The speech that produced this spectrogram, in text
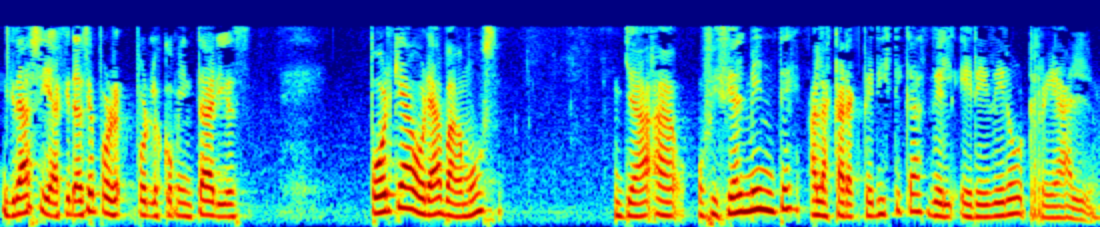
Gracias, gracias por, por los comentarios. Porque ahora vamos ya a- oficialmente a las características del heredero real.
